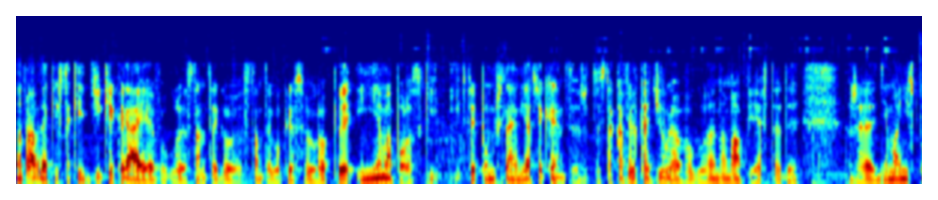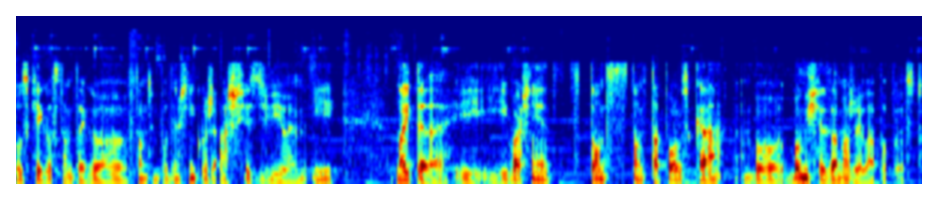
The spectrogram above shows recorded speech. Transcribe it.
naprawdę jakieś takie dzikie kraje w ogóle z tamtego, z tamtego okresu Europy i nie ma Polski. I wtedy pomyślałem, ja cię kręcę, że to jest taka wielka dziura w ogóle na mapie wtedy, że nie ma nic polskiego z tamtego, w tamtym podręczniku, że aż się zdziwiłem. I no i tyle. I, i właśnie stąd, stąd ta Polska, bo, bo mi się zamarzyła po prostu.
